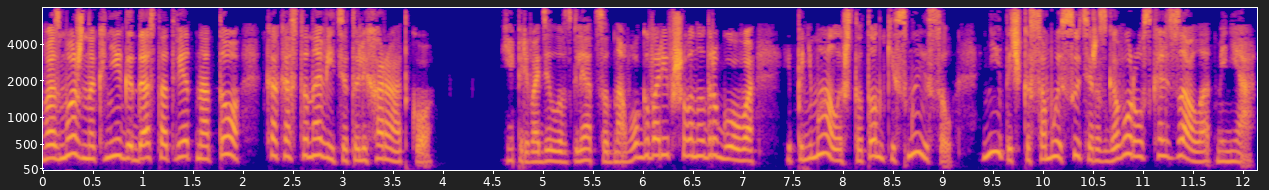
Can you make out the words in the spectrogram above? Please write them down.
Возможно, книга даст ответ на то, как остановить эту лихорадку». Я переводила взгляд с одного говорившего на другого и понимала, что тонкий смысл, ниточка самой сути разговора ускользала от меня.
